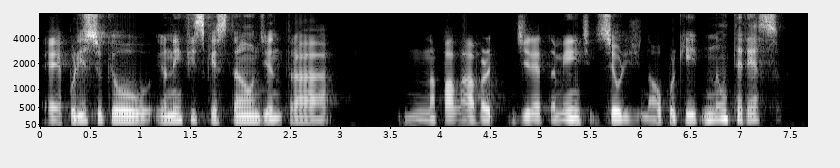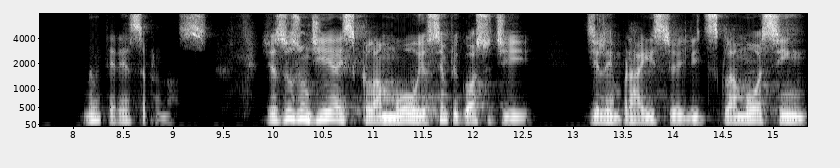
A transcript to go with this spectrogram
É por isso que eu, eu nem fiz questão de entrar na palavra diretamente do seu original, porque não interessa. Não interessa para nós. Jesus um dia exclamou, eu sempre gosto de, de lembrar isso, ele exclamou assim,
